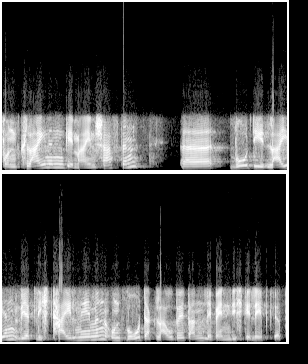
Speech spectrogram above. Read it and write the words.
von kleinen Gemeinschaften, äh, wo die Laien wirklich teilnehmen und wo der Glaube dann lebendig gelebt wird.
